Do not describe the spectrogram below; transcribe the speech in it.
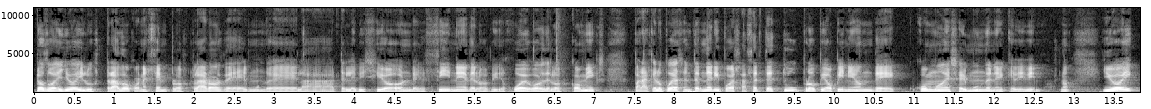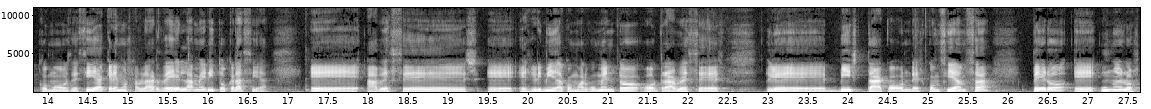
todo ello ilustrado con ejemplos claros del mundo de la televisión, del cine, de los videojuegos, de los cómics, para que lo puedas entender y puedas hacerte tu propia opinión de cómo es el mundo en el que vivimos. ¿no? Y hoy, como os decía, queremos hablar de la meritocracia. Eh, a veces eh, esgrimida como argumento, otras veces eh, vista con desconfianza, pero uno de los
